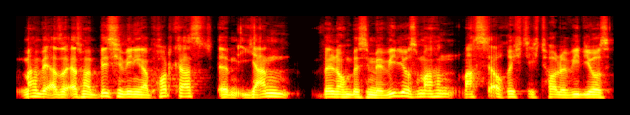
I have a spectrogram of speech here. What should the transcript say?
machen wir also erstmal ein bisschen weniger Podcast. Ähm, Jan will noch ein bisschen mehr Videos machen. Machst ja auch richtig tolle Videos.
